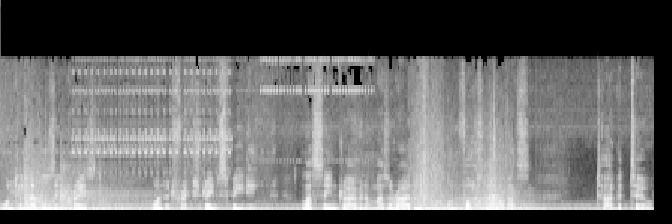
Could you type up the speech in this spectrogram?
Wanted levels increased. Wanted for extreme speeding. Last seen driving a Maserati on Foxlare Pass. Target 2,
